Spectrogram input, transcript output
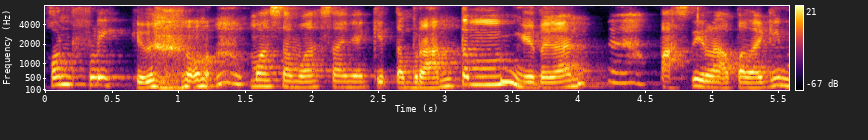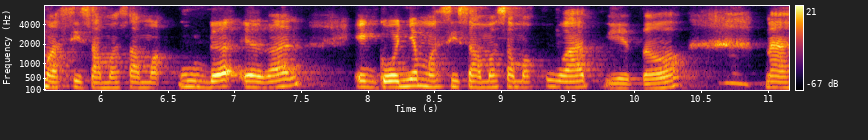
konflik gitu masa-masanya kita berantem gitu kan. Pastilah apalagi masih sama-sama muda ya kan egonya masih sama-sama kuat gitu. Nah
